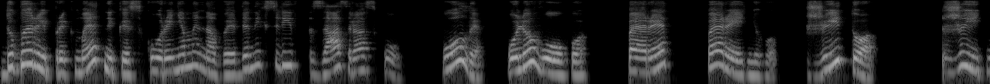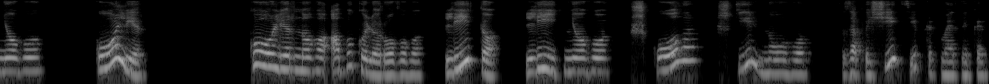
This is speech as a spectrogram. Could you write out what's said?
Добери прикметники з коренями наведених слів за зразком. Поле – польового, перед – переднього, жито – житнього, колір – колірного або кольорового, літо – літнього, школа – шкільного. запишіть ці прикметники.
